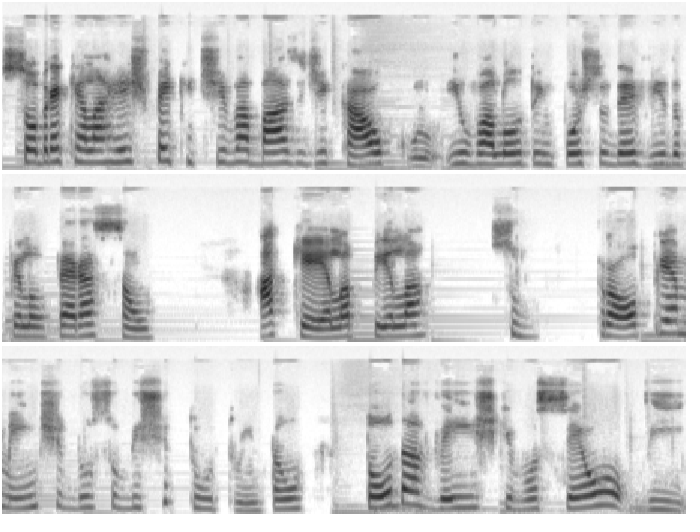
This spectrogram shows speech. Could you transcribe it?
sobre aquela respectiva base de cálculo e o valor do imposto devido pela operação, aquela pela propriamente do substituto. Então, toda vez que você ouvir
